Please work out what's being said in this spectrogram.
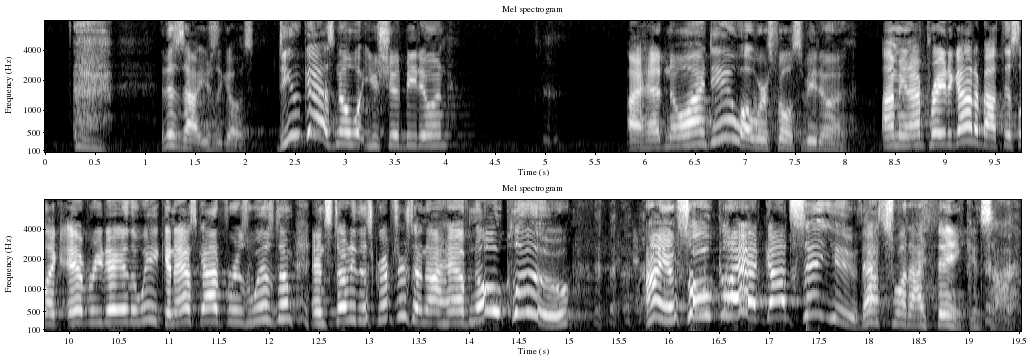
this is how it usually goes. Do you guys know what you should be doing? I had no idea what we're supposed to be doing. I mean, I pray to God about this like every day of the week and ask God for His wisdom and study the scriptures, and I have no clue. I am so glad God sent you. That's what I think inside.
